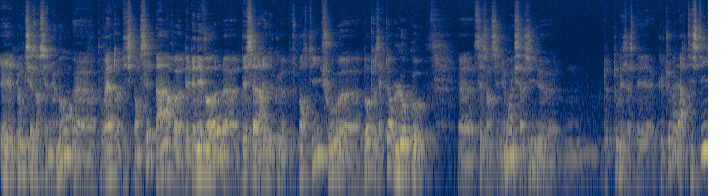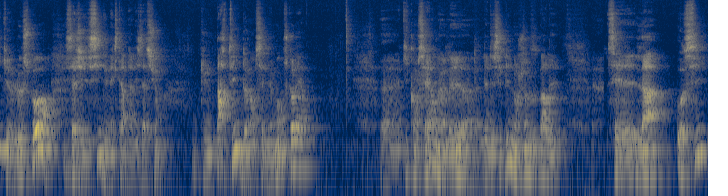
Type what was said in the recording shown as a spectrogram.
Et donc ces enseignements euh, pourraient être dispensés par des bénévoles, des salariés de clubs sportifs ou d'autres acteurs locaux. ces enseignements, il s'agit de tous les aspects culturels, artistiques, le sport. Il s'agit ici d'une externalisation d'une partie de l'enseignement scolaire euh, qui concerne euh, les, disciplines dont je viens de vous parler. C'est là aussi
